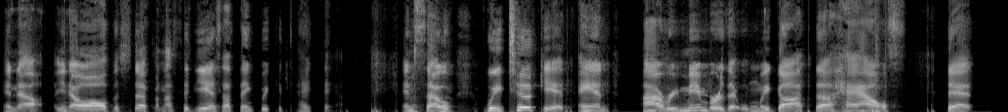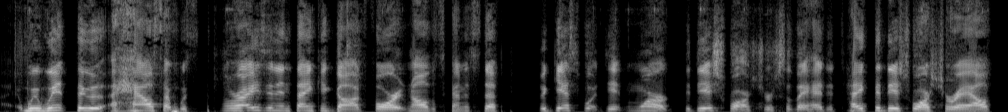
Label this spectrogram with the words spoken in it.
and, uh, you know, all the stuff. And I said, Yes, I think we could take that. And so we took it. And I remember that when we got the house, that we went through a house I was praising and thanking God for it and all this kind of stuff. But guess what didn't work? The dishwasher. So they had to take the dishwasher out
